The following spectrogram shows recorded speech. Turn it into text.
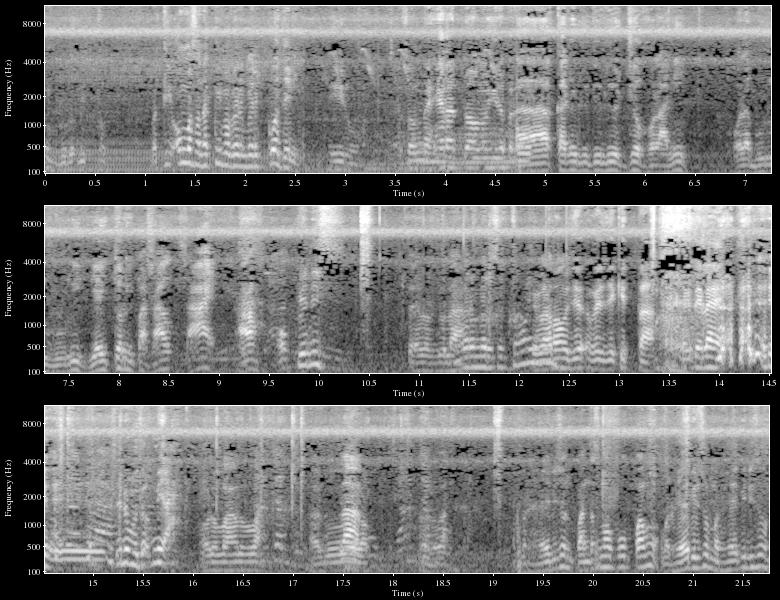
Buruk itu. Berarti om mas anak tiba bereng-bereng kuat ini. Iyo. So na herat do mang ida pada. Ah, kan dulu dulu jo kolani. Ola buru-buru, ya itu ripasau, say. Ah, optimis. Rezeki kita. Kita untuk mie ah. Lah. Berhabi sun, pantas mau pupamu. Berhabi sun, berhabi sun.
